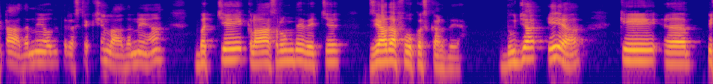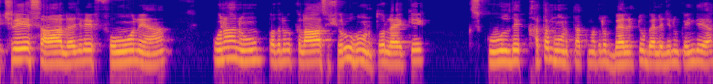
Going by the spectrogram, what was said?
ਘਟਾ ਦਿੰਨੇ ਆ ਉਹਦੇ ਤੇ ਰੈਸਟ੍ਰਿਕਸ਼ਨ ਲਾ ਦਿੰਨੇ ਆ ਬੱਚੇ ਕਲਾਸਰੂਮ ਦੇ ਵਿੱਚ ਜ਼ਿਆਦਾ ਫੋਕਸ ਕਰਦੇ ਆ। ਦੂਜਾ ਇਹ ਆ ਕਿ ਪਿਛਲੇ ਸਾਲ ਜਿਹੜੇ ਫੋਨ ਆ, ਉਹਨਾਂ ਨੂੰ ਮਤਲਬ ਕਲਾਸ ਸ਼ੁਰੂ ਹੋਣ ਤੋਂ ਲੈ ਕੇ ਸਕੂਲ ਦੇ ਖਤਮ ਹੋਣ ਤੱਕ ਮਤਲਬ ਬੈਲ ਟੂ ਬੈਲ ਜਿਹਨੂੰ ਕਹਿੰਦੇ ਆ,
